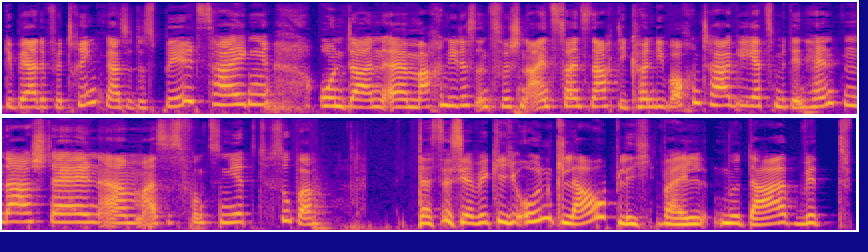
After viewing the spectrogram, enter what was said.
Gebärde für trinken, also das Bild zeigen und dann äh, machen die das inzwischen eins zu eins nach. Die können die Wochentage jetzt mit den Händen darstellen. Ähm, also es funktioniert super. Das ist ja wirklich unglaublich, weil nur da wird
